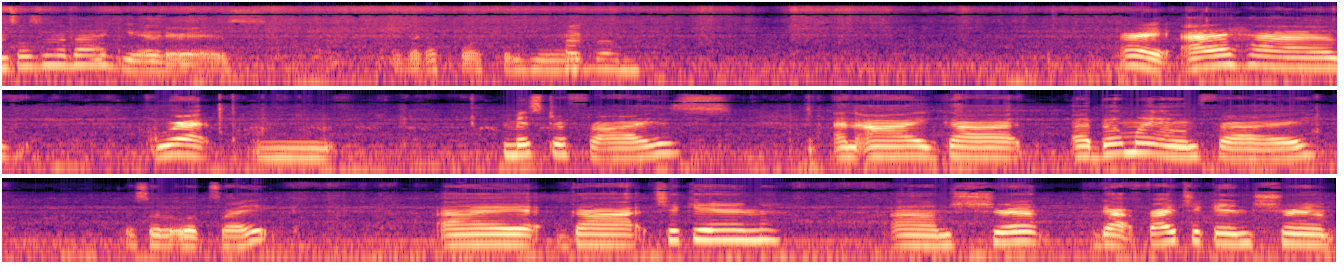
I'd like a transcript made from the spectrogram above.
Utensils in the bag? Yeah, there is. There's like a fork in here. All right, I have. We're at mm, Mr. Fry's, and I got. I built my own fry. That's what it looks like. I got chicken, um, shrimp. Got fried chicken, shrimp,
